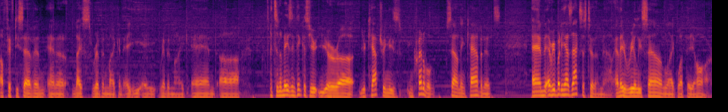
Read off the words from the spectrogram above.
a 57, and a nice ribbon mic, an AEA ribbon mic. And uh, it's an amazing thing because you're, you're, uh, you're capturing these incredible sounding cabinets and everybody has access to them now, and they really sound like what they are,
